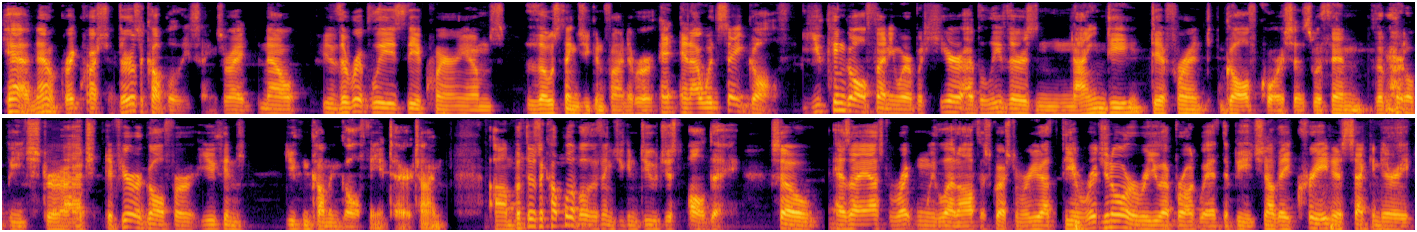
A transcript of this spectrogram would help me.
Yeah, no, great question. There's a couple of these things, right? Now, the Ripley's, the aquariums, those things you can find everywhere. And, and, I would say golf. You can golf anywhere, but here I believe there's 90 different golf courses within the Myrtle Beach stretch. If you're a golfer, you can you can come and golf the entire time. Um, but there's a couple of other things you can do just all day. So, as I asked right when we let off this question, were you at the original or were you at Broadway at the beach? Now, they created a secondary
